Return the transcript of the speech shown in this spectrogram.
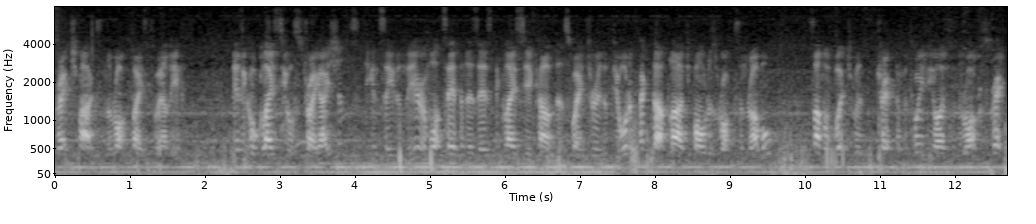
Scratch marks in the rock face to our left. These are called glacial striations. You can see them there, and what's happened is as the glacier carved its way through the fjord, it picked up large boulders, rocks and rubble, some of which was trapped in between the ice and the rocks, scratched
